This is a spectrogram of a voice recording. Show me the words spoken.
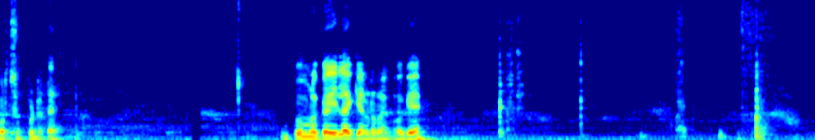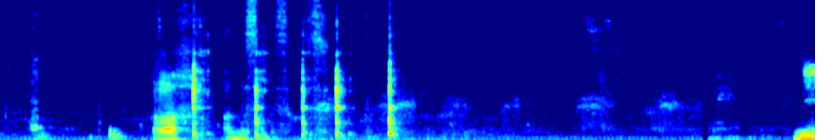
കുറച്ച് ഉപ്പ് ഇട്ടെ ഉപ്പ് നമ്മൾ കയ്യിലാക്കി ഉണ്ടെ ഓക്കെ ആ ഇനി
